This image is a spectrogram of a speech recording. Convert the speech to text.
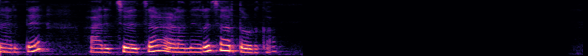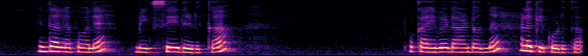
നേരത്തെ അരച്ച് വെച്ച ഇളനീർ ചേർത്ത് കൊടുക്കാം. നല്ലപോലെ മിക്സ് ചെയ്തെടുക്കുക. അപ്പോൾ കൈവിടാണ്ടൊന്ന് ഇളക്കി കൊടുക്കുക.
